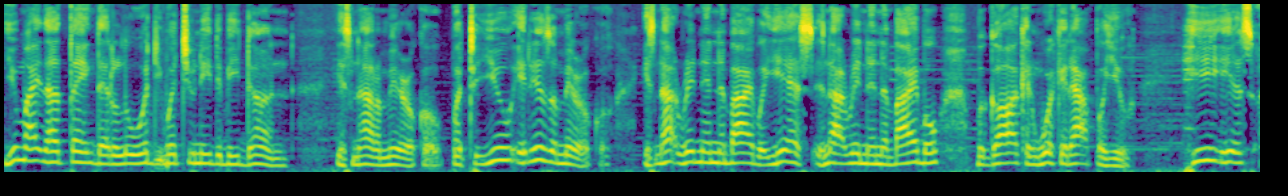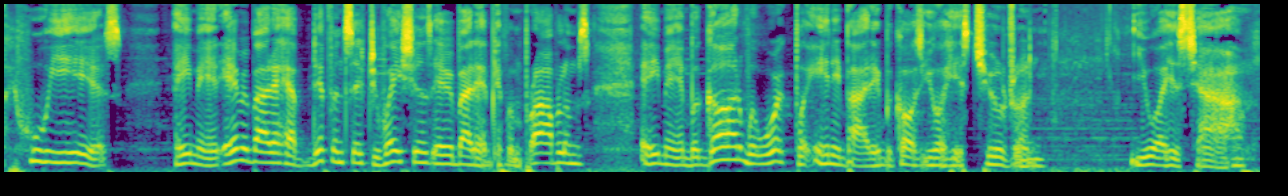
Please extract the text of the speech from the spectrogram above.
You might not think that, Lord, what you need to be done is not a miracle, but to you it is a miracle. It's not written in the Bible. Yes, it's not written in the Bible, but God can work it out for you. He is who He is. Amen. Everybody have different situations. Everybody have different problems. Amen. But God will work for anybody because you are His children. You are His child.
